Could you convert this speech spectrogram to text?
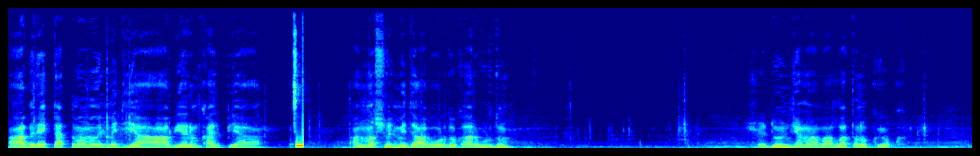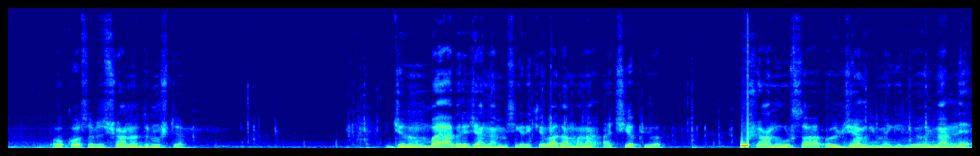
Abi rekt attım ama ölmedi ya. Abi yarım kalp ya. Nasıl ölmedi abi orada o kadar vurdum. Şöyle döneceğim abi Allah'tan oku yok. Oku olsa bizi şu an öldürmüştü. Canımın bayağı bir rejenlenmesi gerekiyor ve adam bana açı yapıyor. Şu an vursa öleceğim gibime geliyor. Ölmem de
